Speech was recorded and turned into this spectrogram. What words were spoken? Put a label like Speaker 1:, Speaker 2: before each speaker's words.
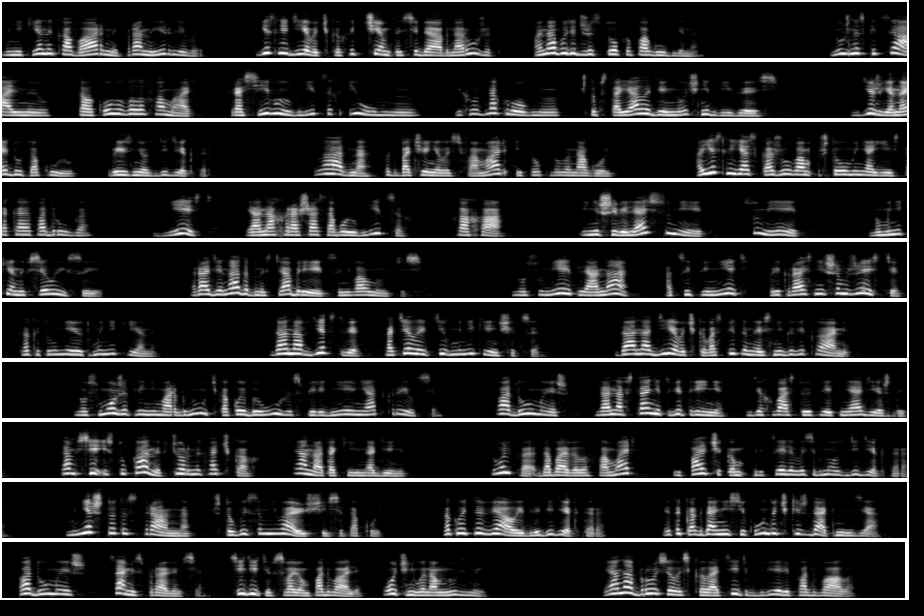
Speaker 1: Манекены коварны, пронырливы. Если девочка хоть чем-то себя обнаружит, она будет жестоко погублена. Нужно специальную, втолковывала Фомарь, красивую в лицах и умную, и хладнокровную, чтоб стояла день-ночь не двигаясь. «Где же я найду такую?» — произнес дедектор. «Ладно», — подбоченилась Фомарь и топнула ногой. «А если я скажу вам, что у меня есть такая подруга?» «Есть, и она хороша собой в лицах? Ха-ха! И не шевелясь сумеет? Сумеет. Но манекены все лысые. Ради надобности обреется, не волнуйтесь. Но сумеет ли она оцепенеть в прекраснейшем жесте, как это умеют манекены? Да она в детстве хотела идти в манекенщицы. Да она девочка, воспитанная снеговиками. Но сможет ли не моргнуть, какой бы ужас перед нею не открылся? Подумаешь, да она встанет в витрине, где хвастают летней одеждой. Там все истуканы в черных очках, и она такие наденет. Только, — добавила Фомарь, и пальчиком прицелилась в нос дедектора. Мне что-то странно, что вы сомневающийся такой. Какой-то вялый для дедектора. Это когда ни секундочки ждать нельзя. Подумаешь, сами справимся. Сидите в своем подвале, очень вы нам нужны. И она бросилась колотить в двери подвала.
